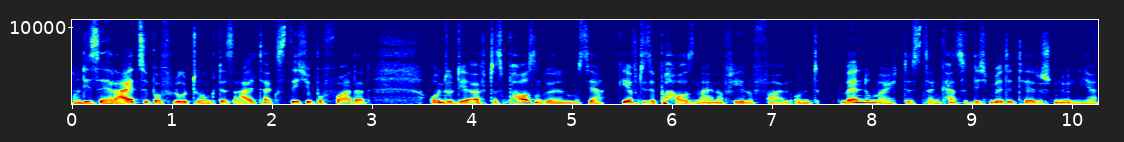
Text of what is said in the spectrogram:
und diese Reizüberflutung des Alltags dich überfordert und du dir öfters Pausen gönnen musst, ja, geh auf diese Pausen ein, auf jeden Fall. Und wenn du möchtest, dann kannst du dich mit ätherischen Ölen hier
